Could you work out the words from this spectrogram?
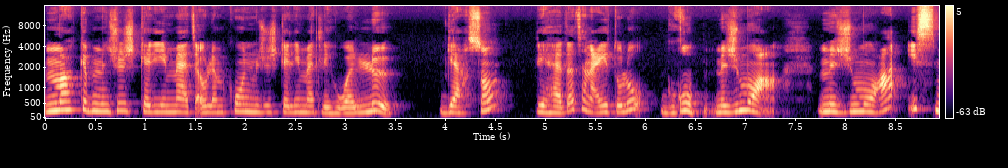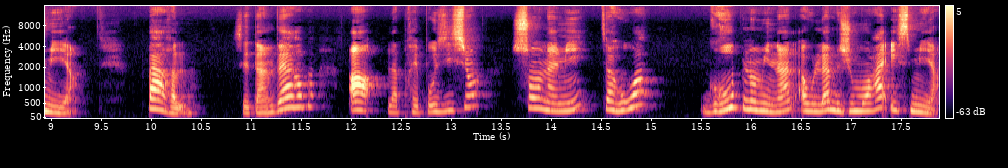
مركب من جوج كلمات أو مكون من جوج كلمات اللي هو لو غارسون لهذا تنعيطوا له جروب مجموعة. مجموعة اسمية. Parle c'est un verbe. A la préposition. Son ami تهو جروب نومينال أو لا مجموعة اسمية.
